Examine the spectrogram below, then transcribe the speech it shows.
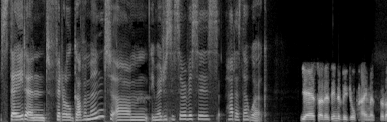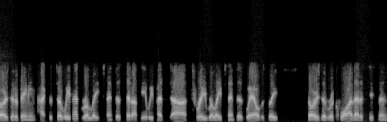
state and federal government, um, emergency services? How does that work? Yeah, so there's individual payments for those that have been impacted. So we've had relief centres set up here. We've had uh, three relief centres where obviously those that require that assistance,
